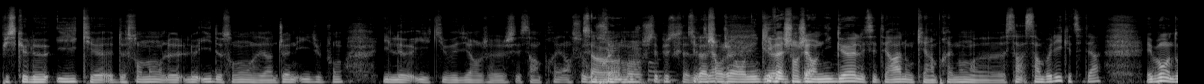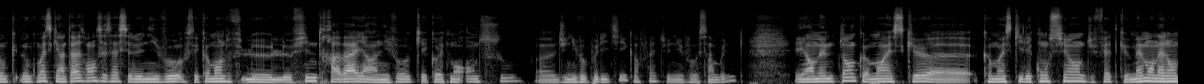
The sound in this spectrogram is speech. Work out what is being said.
puisque le I de son nom, le, le I de son nom, John I Dupont, il, qui veut dire, c'est un, pré- un second un- prénom, je sais plus ce que ça qui veut va dire, changer en qui Eagle, va changer en Eagle, etc. Donc qui est un prénom euh, sy- symbolique, etc. Et bon, donc, donc moi ce qui est intéressant, c'est ça, c'est le niveau, c'est comment le, le- le film travaille à un niveau qui est complètement en dessous euh, du niveau politique, en fait, du niveau symbolique. Et en même temps, comment est-ce que comment est-ce qu'il est conscient du fait que même en allant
